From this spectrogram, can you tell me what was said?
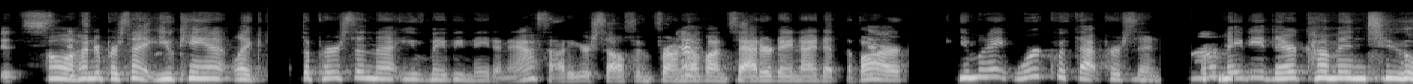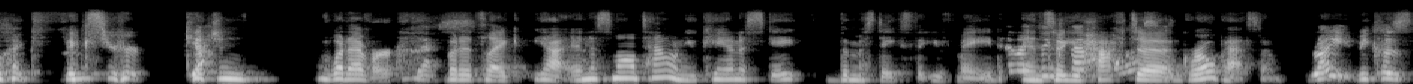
It's Oh, 100%. You can't like the person that you've maybe made an ass out of yourself in front yeah. of on Saturday night at the bar, yeah. you might work with that person. Mm-hmm. Or maybe they're coming to like fix your kitchen, yeah. whatever. Yes. But it's like, yeah, in a small town, you can't escape the mistakes that you've made. And, and so you have awesome. to grow past them. Right. Because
